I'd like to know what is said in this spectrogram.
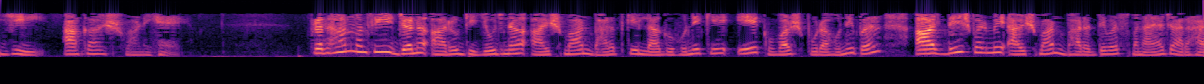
ये आकाशवाणी है। प्रधानमंत्री जन आरोग्य योजना आयुष्मान भारत के लागू होने के एक वर्ष पूरा होने पर आज देशभर में आयुष्मान भारत दिवस मनाया जा रहा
